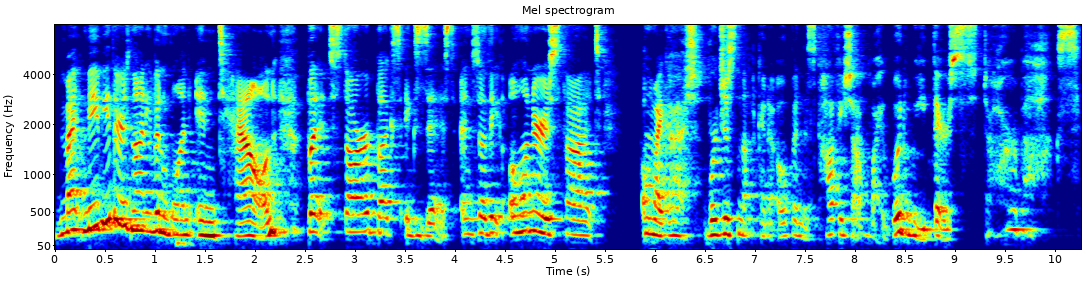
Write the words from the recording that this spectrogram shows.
Maybe there's not even one in town, but Starbucks exists. And so the owners thought, oh my gosh, we're just not going to open this coffee shop. Why would we? There's Starbucks.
